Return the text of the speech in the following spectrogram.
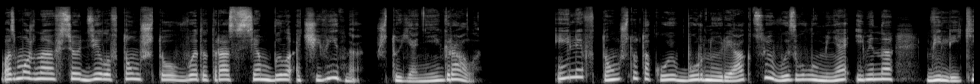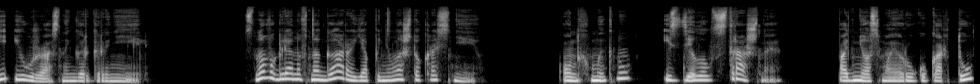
Возможно, все дело в том, что в этот раз всем было очевидно, что я не играла. Или в том, что такую бурную реакцию вызвал у меня именно великий и ужасный Гарграниэль. Снова глянув на Гара, я поняла, что краснею. Он хмыкнул и сделал страшное. Поднес мою руку к рту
